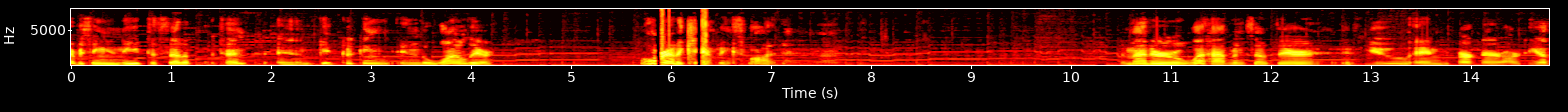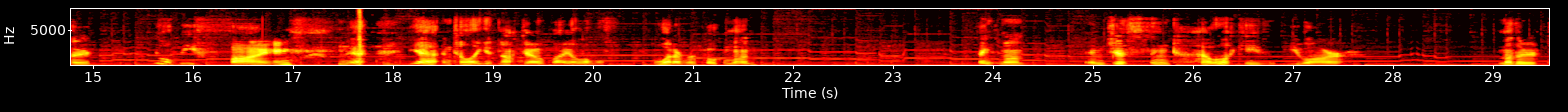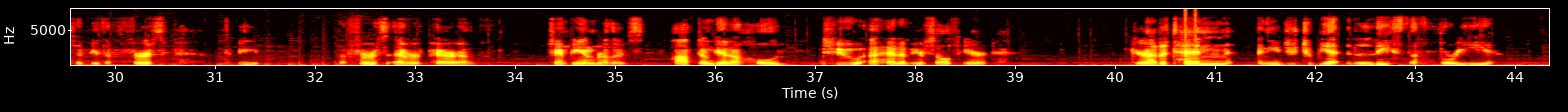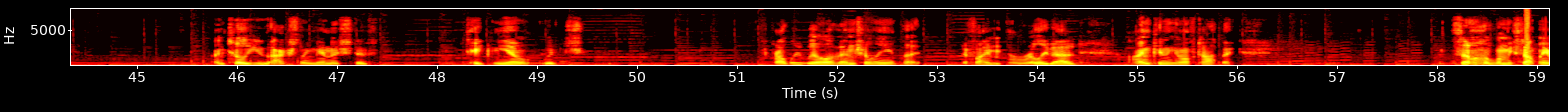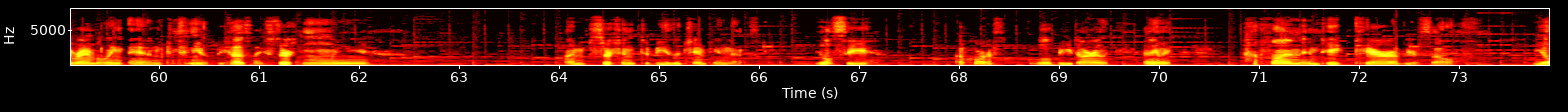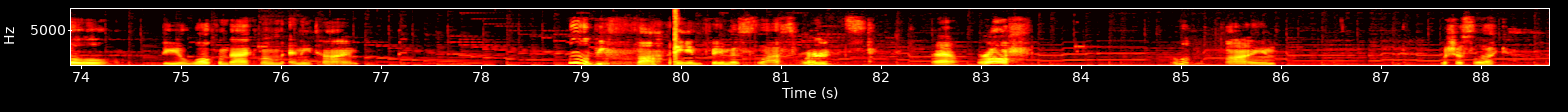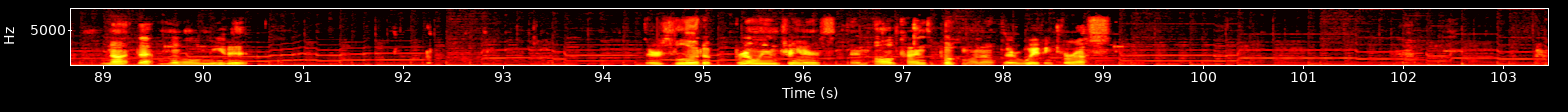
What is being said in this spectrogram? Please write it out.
Everything you need to set up a tent and get cooking in the wild air. Or at a camping spot. No matter what happens out there, if you and your partner are together, you'll be fine. yeah, yeah, until I get knocked out by a level whatever Pokemon. Thanks, Mom. And just think how lucky you are mother to be the first to be the first ever pair of champion brothers. Hop, don't get a hold too ahead of yourself here. You're at a 10. I need you to be at least a 3 until you actually manage to take me out, which you probably will eventually, but if I'm really bad, I'm getting off topic. So let me stop my rambling and continue, because I certainly... I'm certain to be the champion next. You'll see. Of course, we'll be darling. Anyway, have fun and take care of yourself. You'll be welcome back home anytime. We'll be fine, famous last words. Oh, we're off. We'll be fine. Wish us luck. Not that we'll need it. There's a load of brilliant trainers and all kinds of Pokemon out there waiting for us.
